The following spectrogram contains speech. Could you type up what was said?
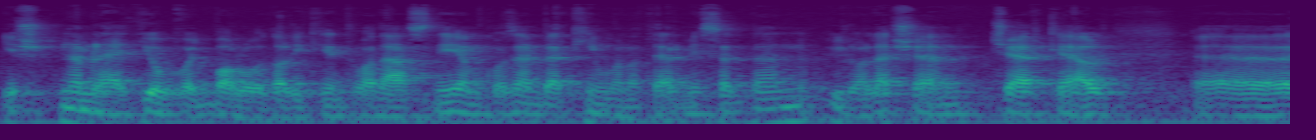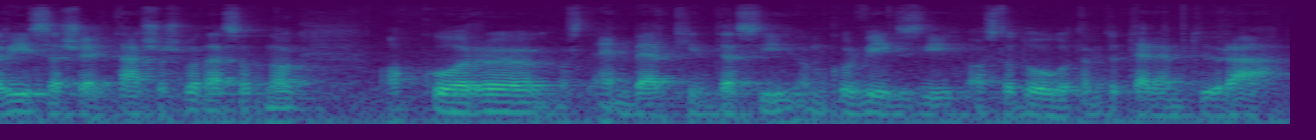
és nem lehet jobb vagy baloldaliként vadászni, amikor az ember kim van a természetben, ül a lesen, cserkel, részese egy társas vadászatnak, akkor azt emberként teszi, amikor végzi azt a dolgot, amit a teremtő rá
